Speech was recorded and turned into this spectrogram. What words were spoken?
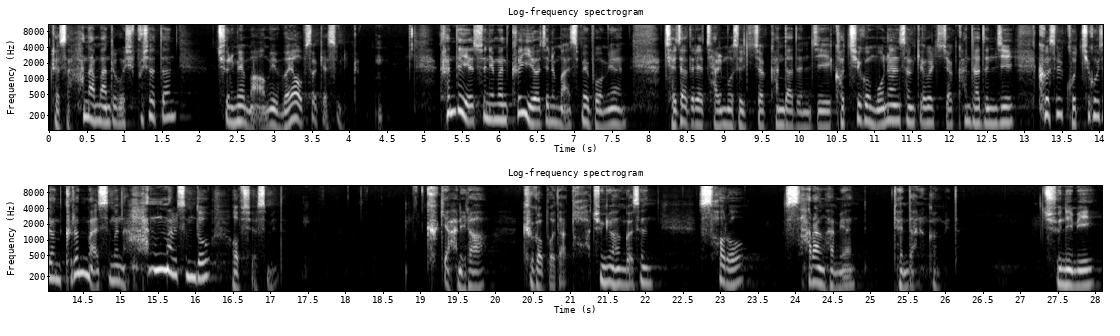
그래서 하나 만들고 싶으셨던 주님의 마음이 왜 없었겠습니까? 그런데 예수님은 그 이어지는 말씀에 보면 제자들의 잘못을 지적한다든지 거치고 모난 성격을 지적한다든지 그것을 고치고자 한 그런 말씀은 한 말씀도 없으셨습니다. 그게 아니라 그것보다 더 중요한 것은 서로 사랑하면 된다는 겁니다. 주님이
